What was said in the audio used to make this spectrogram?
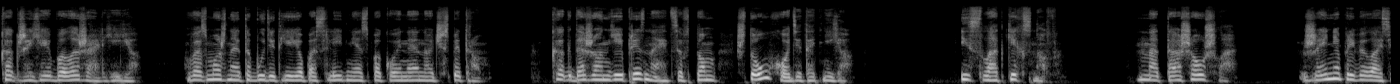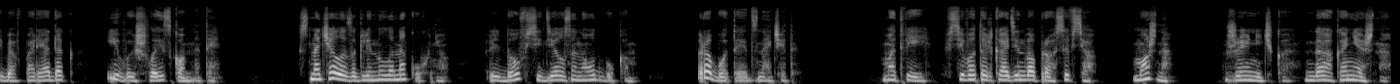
Как же ей было жаль ее. Возможно, это будет ее последняя спокойная ночь с Петром. Когда же он ей признается в том, что уходит от нее? И сладких снов. Наташа ушла. Женя привела себя в порядок и вышла из комнаты. Сначала заглянула на кухню. Льдов сидел за ноутбуком. Работает, значит. «Матвей, всего только один вопрос, и все. Можно?» «Женечка, да, конечно».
